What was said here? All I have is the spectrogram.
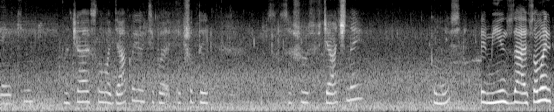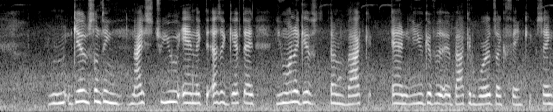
thank you. Означає слово дякую, типу, якщо ти за щось вдячний комусь. It means that if someone mm, gives something nice to you and like as a gift and you want to give them back and you give it back in words like thank you, saying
